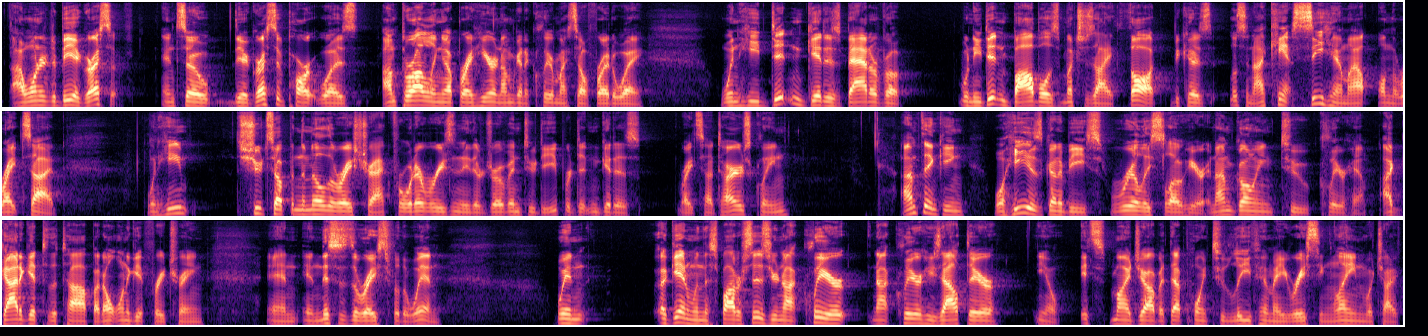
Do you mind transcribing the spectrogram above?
I wanted to be aggressive, and so the aggressive part was I'm throttling up right here, and I'm gonna clear myself right away. When he didn't get as bad of a when he didn't bobble as much as I thought, because listen, I can't see him out on the right side. When he shoots up in the middle of the racetrack for whatever reason, either drove in too deep or didn't get his right side tires clean. I'm thinking, well, he is going to be really slow here, and I'm going to clear him. I got to get to the top. I don't want to get freight train, and and this is the race for the win. When again, when the spotter says you're not clear, not clear, he's out there. You know, it's my job at that point to leave him a racing lane, which I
